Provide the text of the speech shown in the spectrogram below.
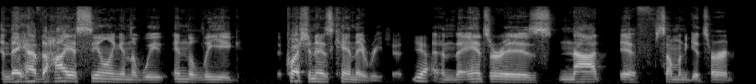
and they have the highest ceiling in the we- in the league. The question is, can they reach it? yeah. And the answer is not if someone gets hurt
